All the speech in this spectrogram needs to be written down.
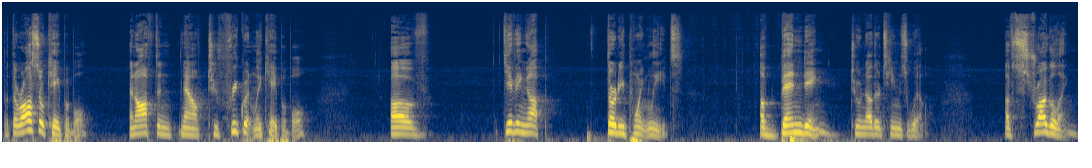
But they're also capable, and often now too frequently capable, of giving up 30 point leads, of bending to another team's will, of struggling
